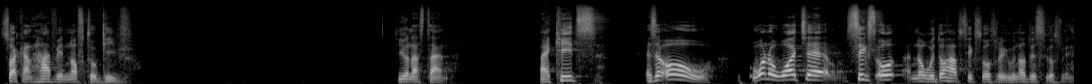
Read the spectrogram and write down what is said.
so I can have enough to give. Do you understand? My kids, they say, oh, we want to watch uh, 60. No, we don't have 603. We're not doing 603.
